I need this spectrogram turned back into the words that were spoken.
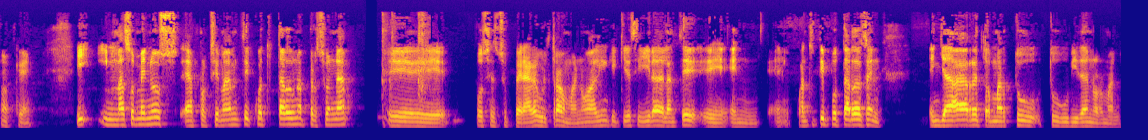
Ok. Y, y más o menos, aproximadamente, ¿cuánto tarda una persona eh, pues en superar el trauma, ¿no? Alguien que quiere seguir adelante, eh, en, ¿cuánto tiempo tardas en, en ya retomar tu, tu vida normal?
